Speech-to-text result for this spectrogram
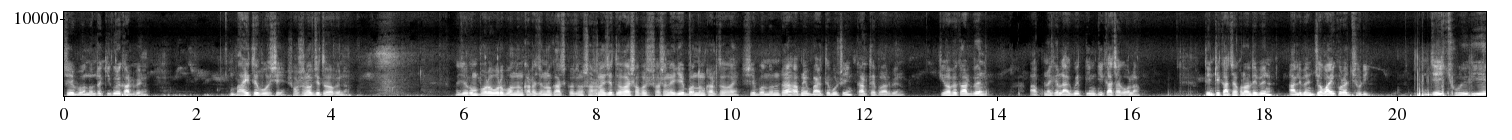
সে বন্ধনটা কি করে কাটবেন? বাড়িতে বসে শ্মশানেও যেতে হবে না। যেরকম বড় বড় বন্ধন কাটার জন্য কাজ করার জন্য শ্মশানে যেতে হয়, সব শ্মশানে গিয়ে বন্ধন কাটতে হয় সেই বন্ধনটা আপনি বাড়িতে বসেই কাটতে পারবেন। কীভাবে কাটবেন? আপনাকে লাগবে তিনটি কাঁচা কলা তিনটি কাঁচা কলা দেবেন আর নেবেন জবাই করার ঝুড়ি। যেই ছুরি দিয়ে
